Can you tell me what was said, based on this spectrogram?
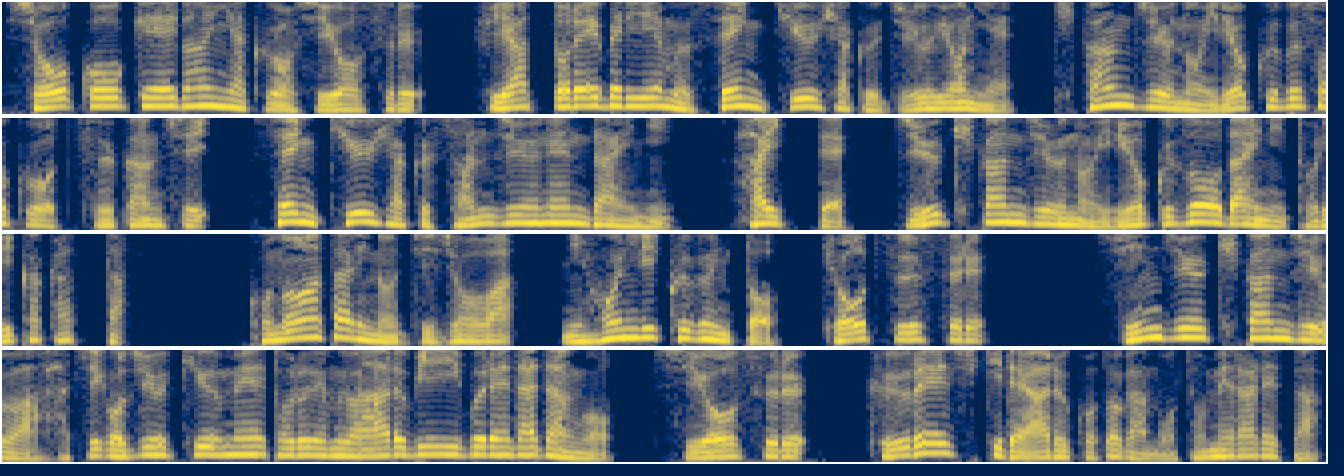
小口径弾薬を使用するフィアットレベリエム1914へ機関銃の威力不足を痛感し、1930年代に入って重機関銃の威力増大に取り掛かった。このあたりの事情は日本陸軍と共通する。新重機関銃は 859MRB ブレダ弾を使用する空冷式であることが求められた。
